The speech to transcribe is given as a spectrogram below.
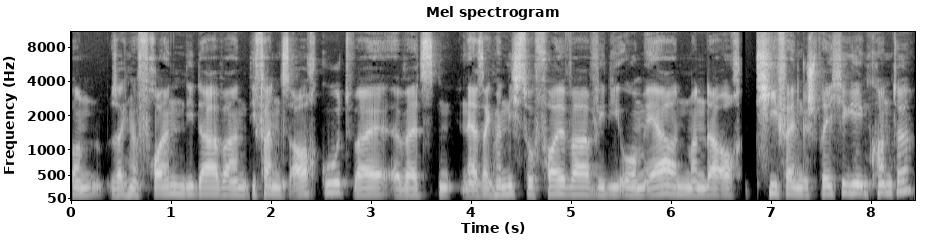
von, sag ich mal, Freunden, die da waren, die fanden es auch gut, weil äh, es, sag ich mal, nicht so voll war wie die OMR und man da auch tiefer in Gespräche gehen konnte.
